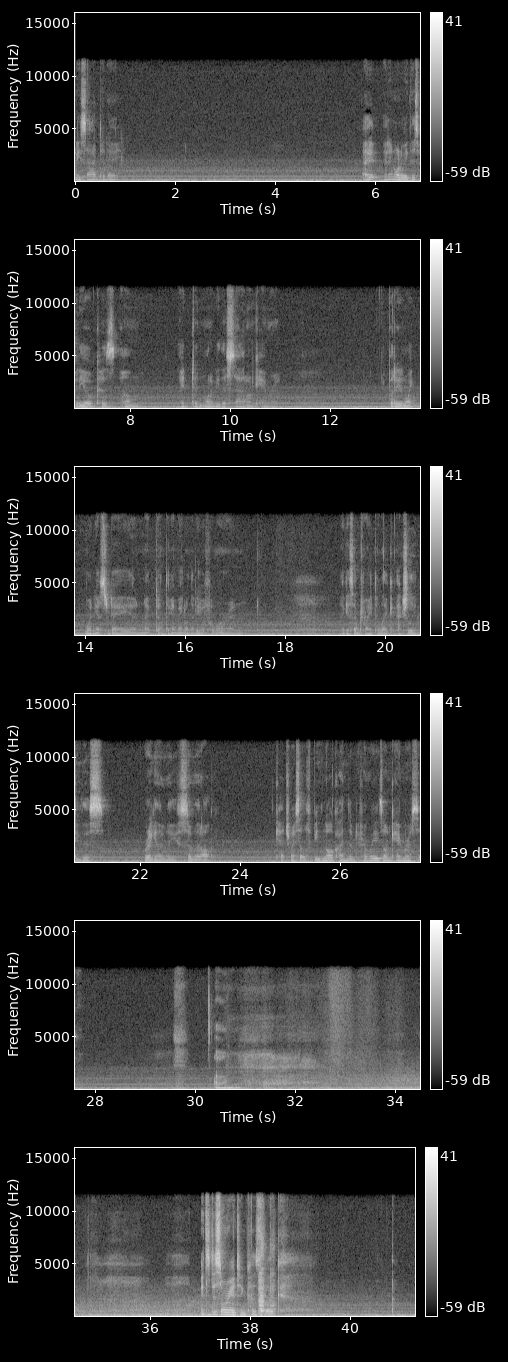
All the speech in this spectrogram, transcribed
pretty sad today. I, I didn't want to make this video because um, I didn't want to be this sad on camera. But I didn't make one yesterday, and I don't think I made one the day before, and I guess I'm trying to like actually do this regularly so that I'll catch myself being all kinds of different ways on camera, so. Um, it's disorienting because, like,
